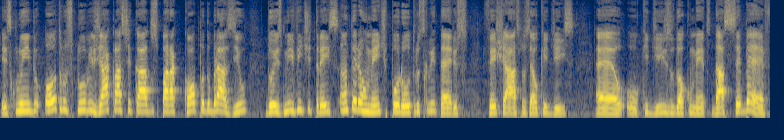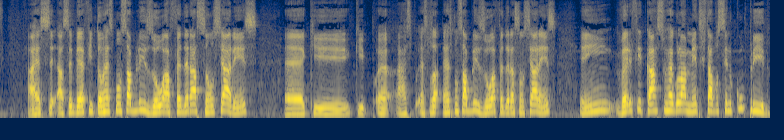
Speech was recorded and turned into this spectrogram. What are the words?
excluindo outros clubes já classificados para a Copa do Brasil 2023 anteriormente por outros critérios. Fecha aspas é o que diz é, o que diz o documento da CBF. A, a CBF então responsabilizou a Federação Cearense é, que, que é, a res- responsa- responsabilizou a Federação Cearense em verificar se o regulamento estava sendo cumprido.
